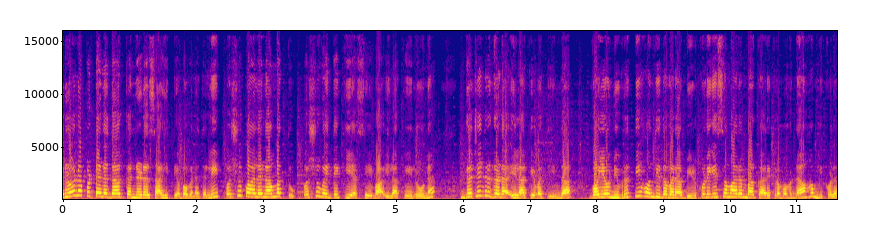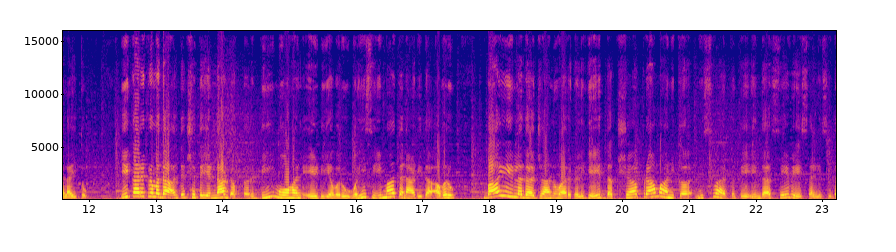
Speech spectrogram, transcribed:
ರೋಣಪಟ್ಟಣದ ಕನ್ನಡ ಸಾಹಿತ್ಯ ಭವನದಲ್ಲಿ ಪಶುಪಾಲನಾ ಮತ್ತು ಪಶುವೈದ್ಯಕೀಯ ಸೇವಾ ಇಲಾಖೆ ರೋಣ, ಗಜೇಂದ್ರಗಡ ಇಲಾಖೆ ವತಿಯಿಂದ ವಯೋ ನಿವೃತ್ತಿ ಹೊಂದಿದವರ ಬೀಳ್ಕೊಡುಗೆ ಸಮಾರಂಭ ಕಾರ್ಯಕ್ರಮವನ್ನು ಹಮ್ಮಿಕೊಳ್ಳಲಾಯಿತು. ಈ ಕಾರ್ಯಕ್ರಮದ ಅಧ್ಯಕ್ಷತೆಯನ್ನ ಡಾಕ್ಟರ್ ಡಿ ಮೋಹನ್ ಎಡಿ ಅವರು ವಹಿಸಿ ಮಾತನಾಡಿದ ಅವರು, ಬಾಯಿ ಇಲ್ಲದ ಜಾನುವಾರುಗಳಿಗೆ ದಕ್ಷ, ಪ್ರಾಮಾಣಿಕ, ನಿಸ್ವಾರ್ಥತೆಯಿಂದ ಸೇವೆ ಸಲ್ಲಿಸಿದ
